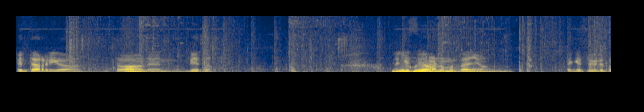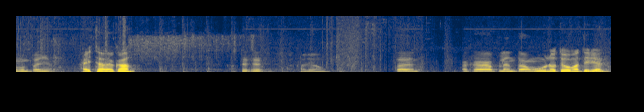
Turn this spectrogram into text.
Gente arriba, ¿eh? estaban Ah. en Vieta. Hay que subir cuidado. a una montaña. Hay que subir a esta montaña. Ahí está, de acá. Sí, sí. Vale, vamos. Está Acá plantamos. Uh, no tengo material.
